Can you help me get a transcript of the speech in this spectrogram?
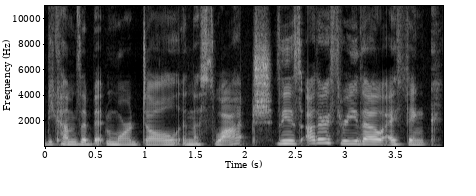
becomes a bit more dull in the swatch. These other three though, I think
